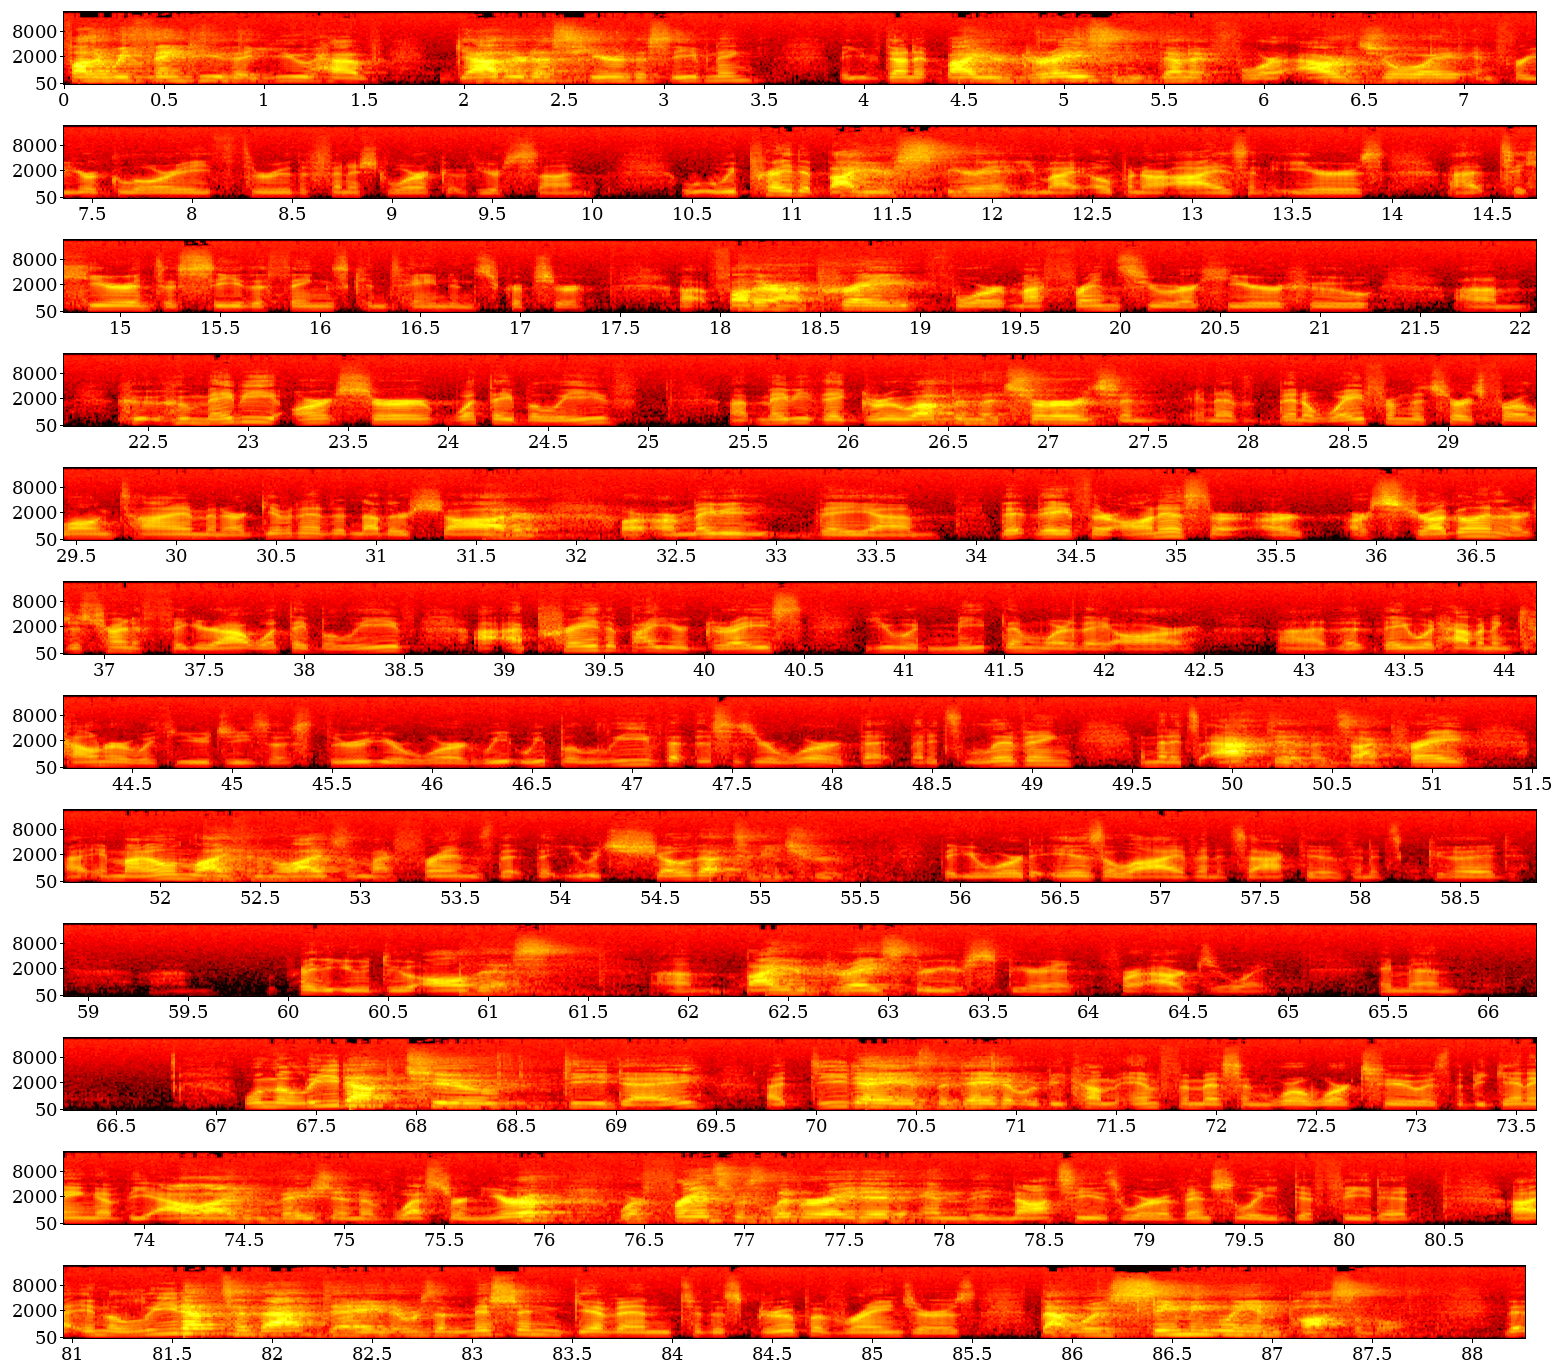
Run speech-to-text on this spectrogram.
Father, we thank you that you have gathered us here this evening, that you've done it by your grace and you've done it for our joy and for your glory through the finished work of your Son. We pray that by your Spirit you might open our eyes and ears uh, to hear and to see the things contained in Scripture. Uh, Father, I pray for my friends who are here who, um, who, who maybe aren't sure what they believe. Uh, maybe they grew up in the church and, and have been away from the church for a long time and are giving it another shot, or, or, or maybe they, um, they, they, if they're honest, are, are, are struggling and are just trying to figure out what they believe. I, I pray that by your grace, you would meet them where they are. Uh, that they would have an encounter with you, Jesus, through your word. We, we believe that this is your word, that, that it's living and that it's active. And so I pray uh, in my own life and in the lives of my friends that, that you would show that to be true, that your word is alive and it's active and it's good. Um, we pray that you would do all this um, by your grace through your spirit for our joy. Amen. Well, in the lead up to D Day, uh, D Day is the day that would become infamous in World War II as the beginning of the Allied invasion of Western Europe, where France was liberated and the Nazis were eventually defeated. Uh, in the lead up to that day, there was a mission given to this group of rangers that was seemingly impossible.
